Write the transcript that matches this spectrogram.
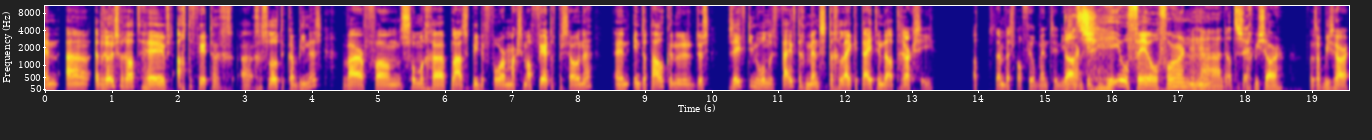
En eh, het reuzenrad heeft 48 eh, gesloten cabines, waarvan sommige plaatsen bieden voor maximaal 40 personen. En in totaal kunnen er dus 1750 mensen tegelijkertijd in de attractie. Dat zijn best wel veel mensen in die dat attractie. is heel veel voor. Nou, dat is echt bizar. Dat is echt bizar.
